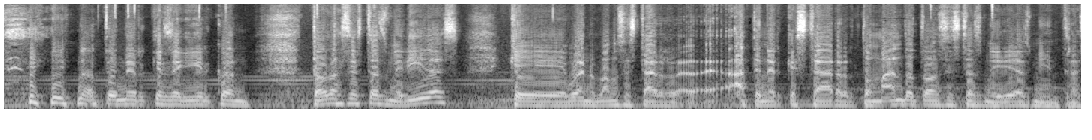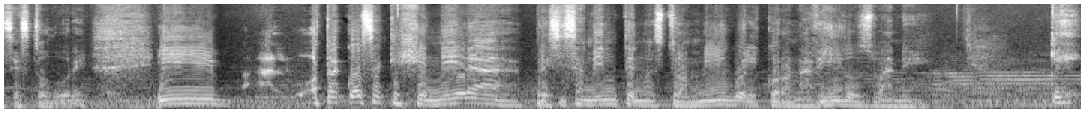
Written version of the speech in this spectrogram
y no tener que seguir con todas estas medidas. Que bueno, vamos a estar a tener que estar tomando todas estas medidas mientras esto dure. Y otra cosa que genera precisamente nuestro amigo el coronavirus, Vane. ¿Qué?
